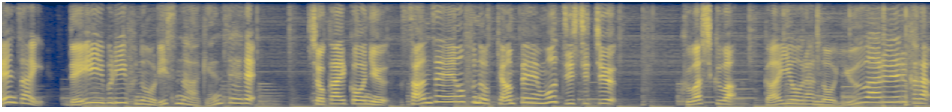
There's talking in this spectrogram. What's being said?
現在デイリーブリーフのリスナー限定で初回購入3000円オフのキャンペーンを実施中。詳しくは概要欄の URL から。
